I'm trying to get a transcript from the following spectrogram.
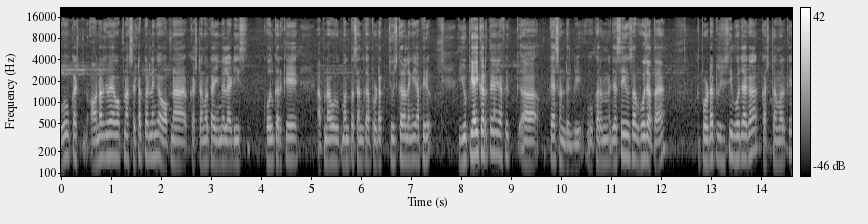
तो वो कस्ट ऑनर जो है वो अपना सेटअप कर लेंगे, वो अपना कस्टमर का ईमेल आईडी खोल करके अपना वो मनपसंद का प्रोडक्ट चूज़ करा लेंगे या फिर यूपीआई करते हैं या फिर कैश ऑन डिलीवरी वो करना, जैसे ही वो सब हो जाता है तो प्रोडक्ट रिसीव हो जाएगा कस्टमर के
